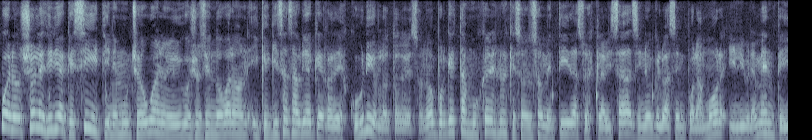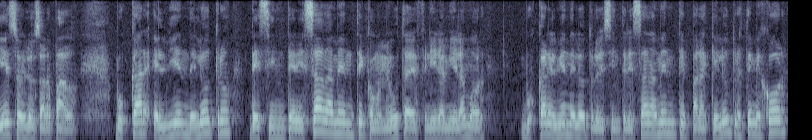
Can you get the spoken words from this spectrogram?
Bueno, yo les diría que sí tiene mucho de bueno, y digo yo siendo varón, y que quizás habría que redescubrirlo todo eso, ¿no? Porque estas mujeres no es que son sometidas o esclavizadas, sino que lo hacen por amor y libremente, y eso es lo zarpado. Buscar el bien del otro desinteresadamente, como me gusta definir a mí el amor, buscar el bien del otro desinteresadamente para que el otro esté mejor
